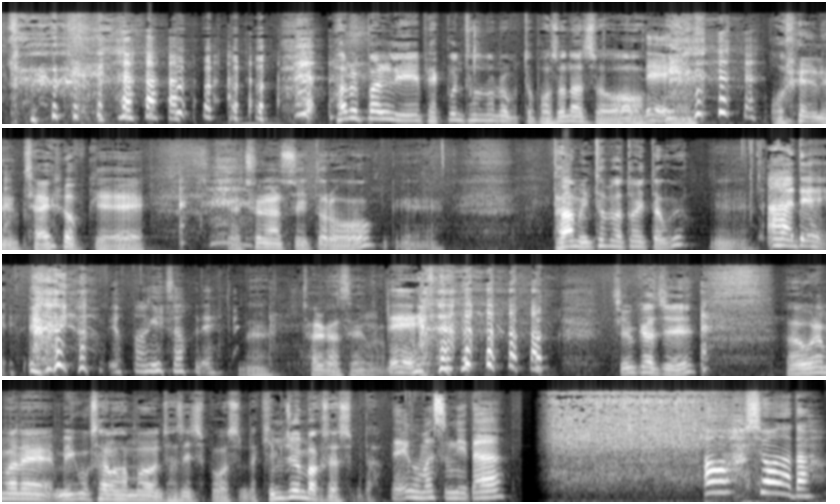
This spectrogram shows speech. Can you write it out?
하루 빨리 백분 톤으로부터 벗어나서 네. 네, 올해는 자유롭게 출연할 수 있도록 예. 다음 인터뷰가 또 있다고요? 예. 아, 네. 옆방에서, 네. 네. 잘 가세요. 그럼. 네. 지금까지 어, 오랜만에 미국 상황 한번 자세히 짚어봤습니다. 김주현 박사였습니다. 네, 고맙습니다. 아 시원하다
